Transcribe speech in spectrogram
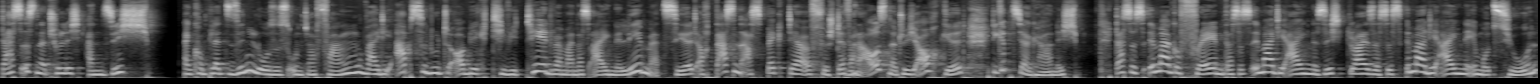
Das ist natürlich an sich ein komplett sinnloses Unterfangen, weil die absolute Objektivität, wenn man das eigene Leben erzählt, auch das ein Aspekt, der für Stefan Aus natürlich auch gilt, die gibt es ja gar nicht. Das ist immer geframed, das ist immer die eigene Sichtweise, das ist immer die eigene Emotion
